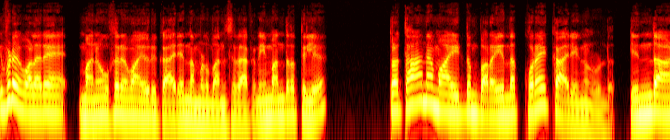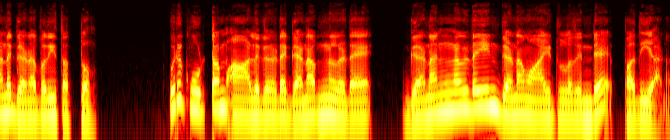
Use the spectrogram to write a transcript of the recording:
ഇവിടെ വളരെ മനോഹരമായ ഒരു കാര്യം നമ്മൾ മനസ്സിലാക്കണം. ഈ മന്ത്രത്തിൽ പ്രധാനമായിട്ടും പറയുന്ന കുറെ കാര്യങ്ങളുണ്ട്. എന്താണ് ഗണപതി തത്വം? ഒരു കൂട്ടം ആളുകളുടെ ഗണങ്ങളുടെ ഗണങ്ങളുടെയും ഗണമായിട്ടുള്ളതിന്റെ പതിയാണ്.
